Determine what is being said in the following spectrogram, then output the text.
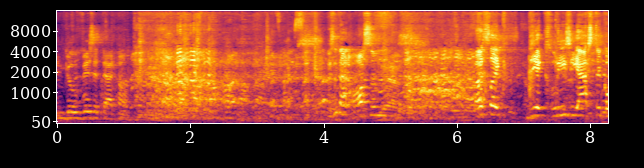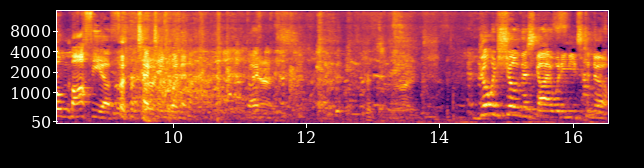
and go visit that home. Isn't that awesome? That's like the ecclesiastical mafia for protecting women. Right? Go and show this guy what he needs to know.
